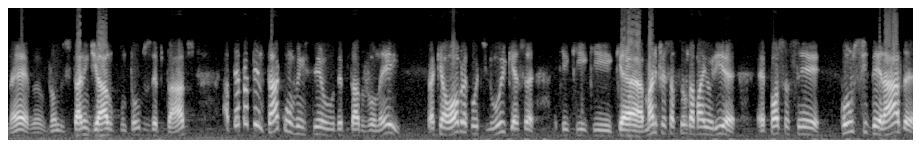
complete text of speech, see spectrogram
né, vamos estar em diálogo com todos os deputados, até para tentar convencer o deputado Vonei para que a obra continue, que, essa, que, que, que, que a manifestação da maioria é, possa ser considerada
